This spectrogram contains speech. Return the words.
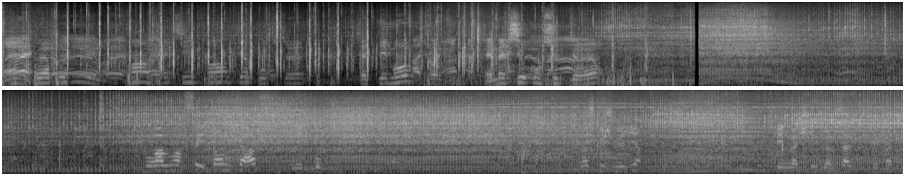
Ouais, on peut applaudir. Franck, merci Franck pour ce- cette démo. Et merci au constructeur. Pour avoir fait tant de taf, il est trop. Tu vois ce que je veux dire? Tu fais une machine comme ça, tu fais pas tout.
